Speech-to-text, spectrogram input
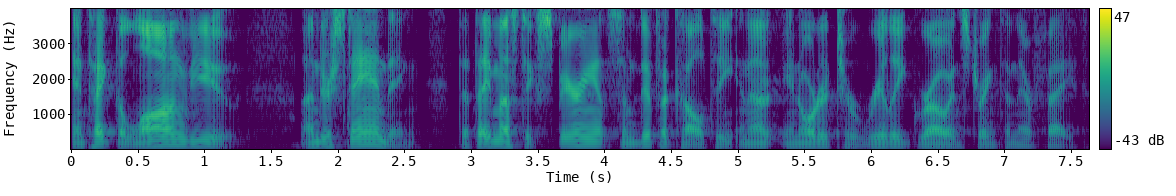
and take the long view understanding that they must experience some difficulty in, in order to really grow and strengthen their faith.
